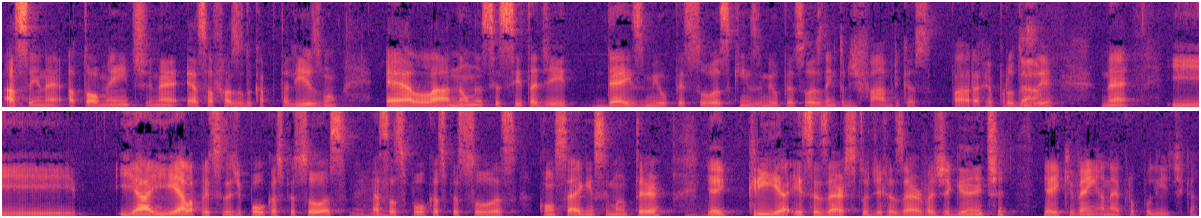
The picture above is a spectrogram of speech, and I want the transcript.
assim, né, atualmente, né, essa fase do capitalismo, ela não necessita de 10 mil pessoas, 15 mil pessoas dentro de fábricas para reproduzir, né? E, e aí ela precisa de poucas pessoas, essas poucas pessoas conseguem se manter, e aí cria esse exército de reserva gigante, e aí que vem a necropolítica.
